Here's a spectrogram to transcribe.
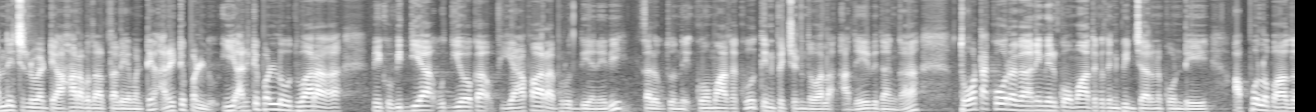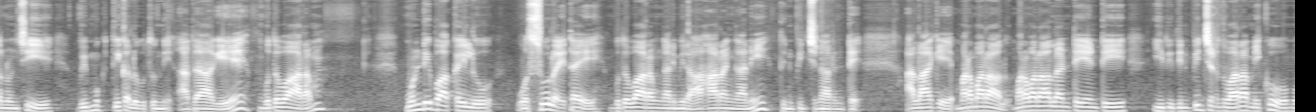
అందించినటువంటి ఆహార పదార్థాలు ఏమంటే అరటిపళ్ళు. ఈ అరటిపళ్ళు ద్వారా మీకు విద్య ఉద్యోగ వ్యాపార అభివృద్ధి అనేది కలుగుతుంది. గోమాతకు తినిపించడం ద్వారా. అదేవిధంగా తోటకూర కానీ మీరు గోమాతకు తినిపించారనుకోండి అప్పుల బాధ నుంచి విముక్తి కలుగుతుంది. అలాగే బుధవారం మొండి బాకాయిలు వసూలైతాయి. బుధవారం కానీ మీరు ఆహారం కానీ తినిపించినారంటే. అలాగే మరమరాలు. మరమరాలు అంటే ఏంటి? ఇది తినిపించడం ద్వారా మీకు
